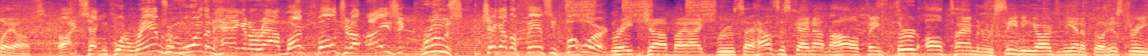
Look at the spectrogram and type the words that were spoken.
playoffs. All right, second quarter. Rams were more than hanging around. Marc Bulger to Isaac Bruce. Check out the fancy footwork. Great job by Ike Bruce. Uh, how's this guy not in the Hall of Fame? Third all-time in receiving yards in the NFL history.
